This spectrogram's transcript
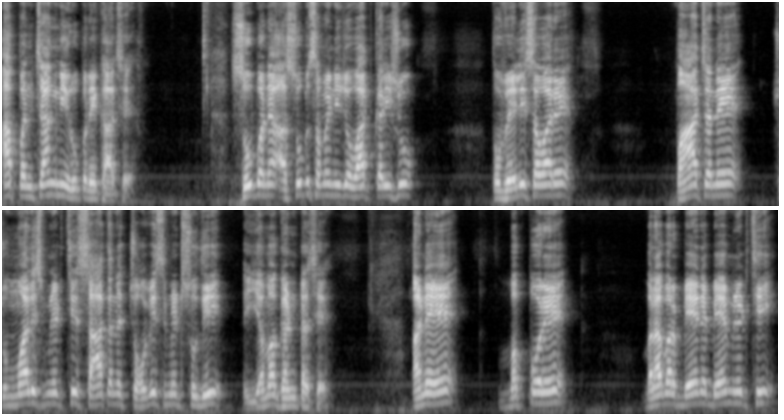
આ પંચાંગની રૂપરેખા છે. શુભ અને અશુભ સમયની જો વાત કરીશું તો વહેલી સવારે પાંચ અને ચુમ્માલીસ મિનિટથી સાત અને ચોવીસ મિનિટ સુધી યમઘંટ છે. અને બપોરે બરાબર બે ને બે મિનિટથી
